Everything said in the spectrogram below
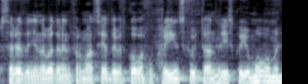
всередині наведена інформація довідкова українською та англійською мовами.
